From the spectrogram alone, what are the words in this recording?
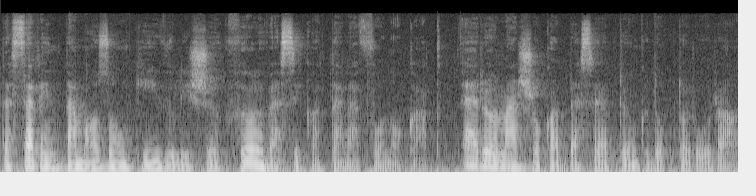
de szerintem azon kívül is ők fölveszik a telefonokat. Erről már sokat beszéltünk doktor úrral.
